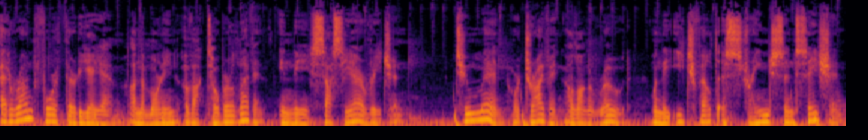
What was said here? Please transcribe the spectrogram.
At around 4:30 a.m. on the morning of October 11th in the Saucier region, two men were driving along a road when they each felt a strange sensation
